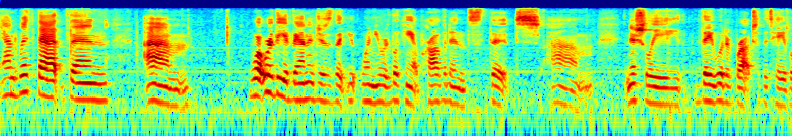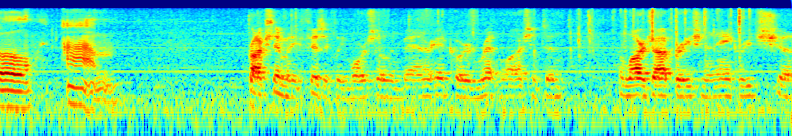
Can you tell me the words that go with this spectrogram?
And with that, then, um, what were the advantages that you, when you were looking at Providence, that um, initially they would have brought to the table? Um, proximity physically more so than Banner, headquartered in Renton, Washington, a large operation in Anchorage, uh,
